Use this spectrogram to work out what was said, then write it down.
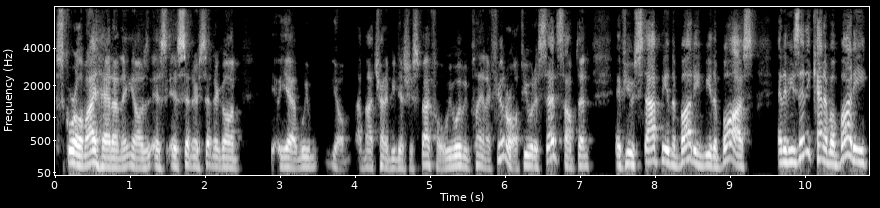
squirrel in my head on it, you know, is, is sitting there, sitting there going, yeah, we, you know, I'm not trying to be disrespectful. We wouldn't be planning a funeral if you would have said something. If you stop being the buddy and be the boss, and if he's any kind of a buddy,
